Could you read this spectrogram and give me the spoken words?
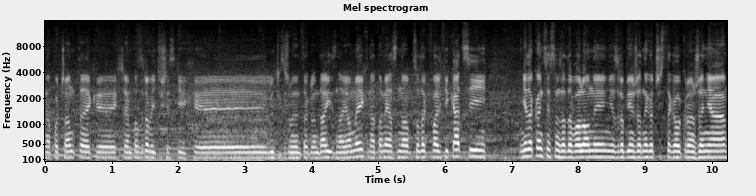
Na początek chciałem pozdrowić wszystkich ludzi, którzy będą to oglądali, znajomych. Natomiast no, co do kwalifikacji, nie do końca jestem zadowolony. Nie zrobiłem żadnego czystego okrążenia.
